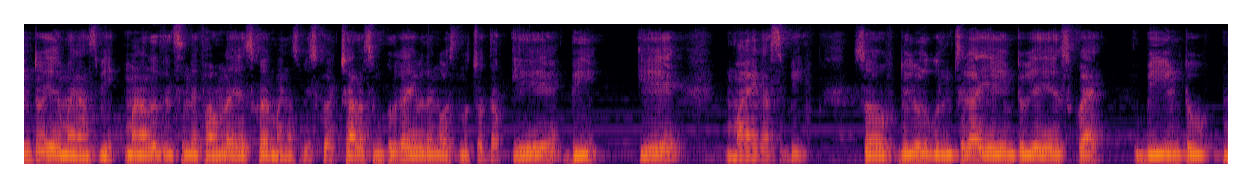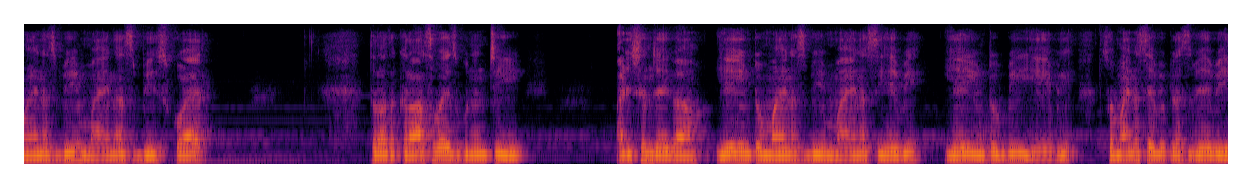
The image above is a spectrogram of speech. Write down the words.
into A minus B మనందరూ తెలిసిందే formula A square minus B square. చాలా సింపుల్గా ఏ విధంగా వస్తుందో చూద్దాం. A B A minus B. So నిలువలు గురించగా A into A A square? B into minus B minus B square. తర్వాత క్రాస్ వైజ్ గురించి అడిషన్ చేయగా A into minus B minus AB A into B AB so minus AB plus AB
